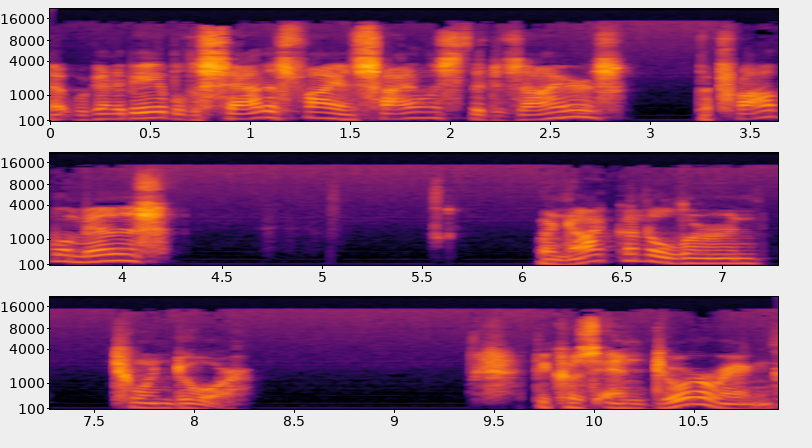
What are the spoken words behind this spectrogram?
that we're going to be able to satisfy and silence the desires, the problem is we're not going to learn to endure. Because enduring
